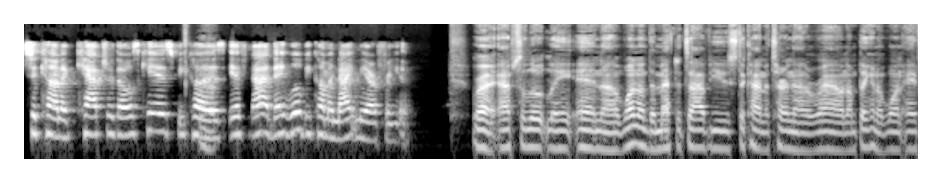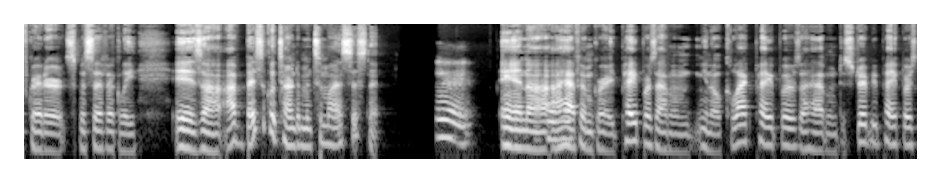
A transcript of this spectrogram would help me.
to kind of capture those kids because if not they will become a nightmare for you Right, absolutely. And uh, one of the methods I've used to kind of turn that around, I'm thinking of one eighth grader specifically, is uh, I've basically turned him into my assistant. mm. And uh, I Mhm. have him grade papers, I have him, you know, collect papers, I have him distribute papers,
